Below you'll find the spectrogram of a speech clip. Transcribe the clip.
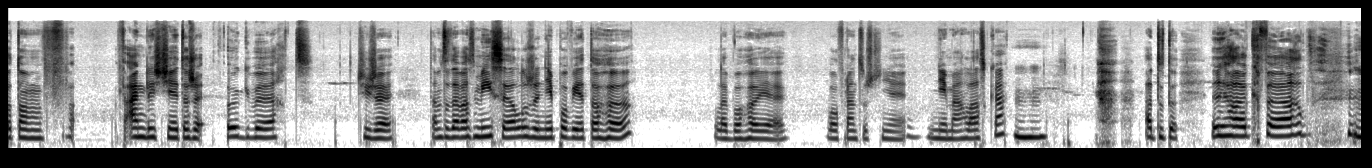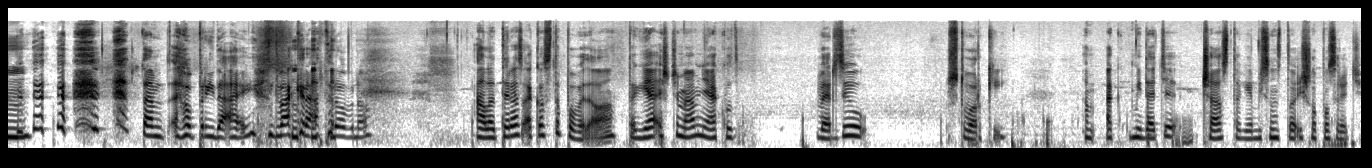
potom v, v angličtine je to, že Ugwert. Čiže tam to dáva zmysel, že nepovie to H, lebo H je vo francúzštine nemá hláska. Mhm. A tuto Rockford, Mm. tam ho pridá, hej, dvakrát rovno. Ale teraz, ako si to povedala, tak ja ešte mám nejakú verziu štvorky. A ak mi dáte čas, tak ja by som to išla pozrieť.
